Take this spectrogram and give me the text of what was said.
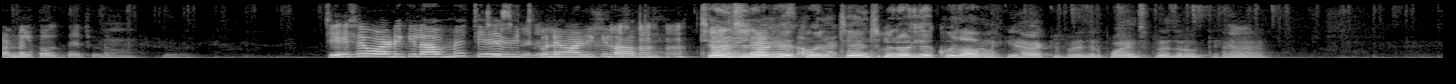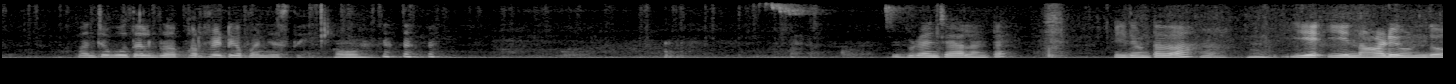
కండలు కలుగుతాయి చూడు. చేసేవాడికి లాభమే చేయించుకునే వాడికి లాభమే. చేయించిన వాడికి ఎక్కువ చేయించుకునే వాడికి ఎక్కువ లాభం. మనకి ఆక్యుప్రెజర్ పాయింట్స్ ప్రెజర్ అవుతాయి. పంచభూతాలు పర్ఫెక్ట్గా పనిచేస్తాయి. అవును. ఇప్పుడు ఏం చేయాలంటే ఇది ఉంటుందా? ఏ ఈ నాడి ఉందో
